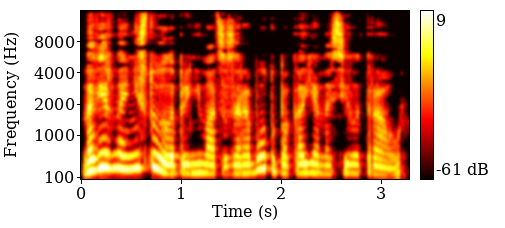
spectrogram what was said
Наверное, не стоило приниматься за работу, пока я носила траур.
